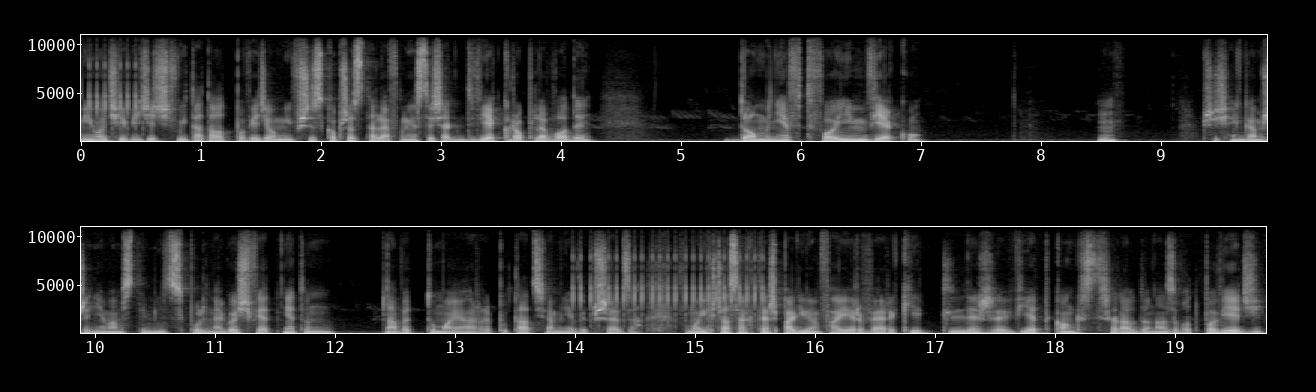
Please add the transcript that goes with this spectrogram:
Miło cię widzieć. Twój tata odpowiedział mi wszystko przez telefon. Jesteś jak dwie krople wody do mnie w twoim wieku. Przysięgam, że nie mam z tym nic wspólnego. Świetnie, to nawet tu moja reputacja mnie wyprzedza. W moich czasach też paliłem fajerwerki, tyle że Wietkong strzelał do nas w odpowiedzi.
